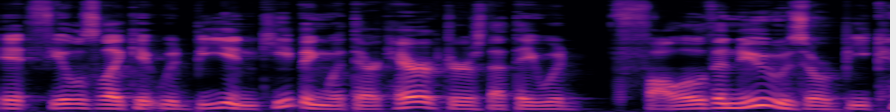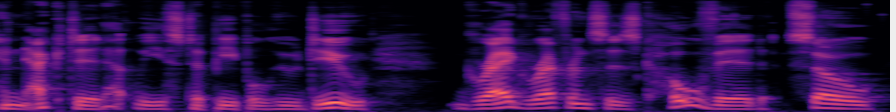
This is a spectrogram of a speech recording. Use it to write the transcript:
it feels like it would be in keeping with their characters that they would follow the news or be connected at least to people who do. Greg references COVID, so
